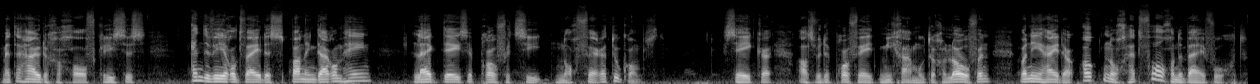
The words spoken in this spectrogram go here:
Met de huidige golfcrisis en de wereldwijde spanning daaromheen lijkt deze profetie nog verre toekomst. Zeker als we de profeet Micha moeten geloven, wanneer hij er ook nog het volgende bijvoegt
